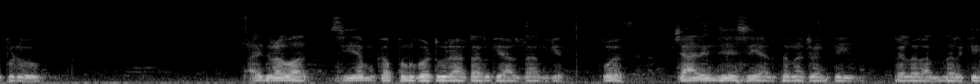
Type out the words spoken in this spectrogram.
ఇప్పుడు హైదరాబాద్ సీఎం కప్పును కొట్టుకురావటానికి వెళ్ళటానికి ఛాలెంజ్ చేసి వెళ్తున్నటువంటి పిల్లలందరికీ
